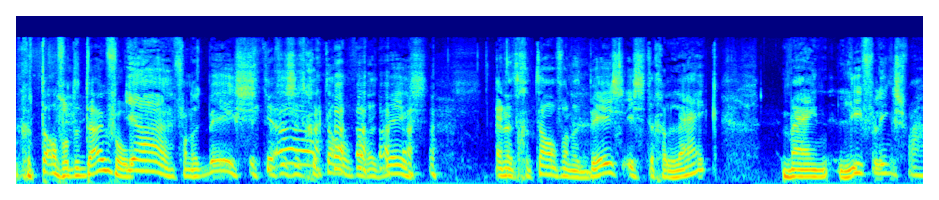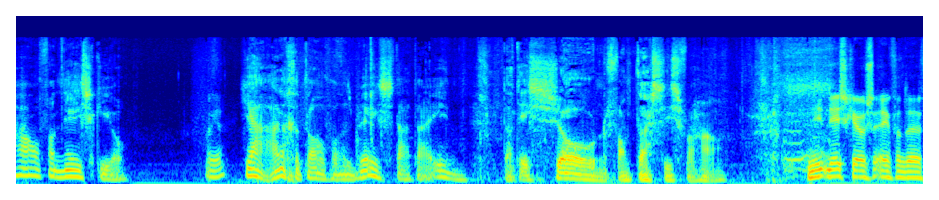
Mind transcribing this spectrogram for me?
getal van de duivel. Ja, van het beest. Dat is het getal van het beest. En het getal van het beest is tegelijk mijn lievelingsverhaal van Neschio. Oh ja? Ja, het getal van het beest staat daarin. Dat is zo'n fantastisch verhaal. Neschio is een van de,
